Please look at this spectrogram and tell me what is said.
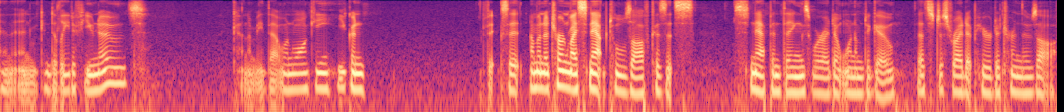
and then we can delete a few nodes kind of made that one wonky you can fix it. I'm going to turn my snap tools off because it's snapping things where I don't want them to go. That's just right up here to turn those off.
